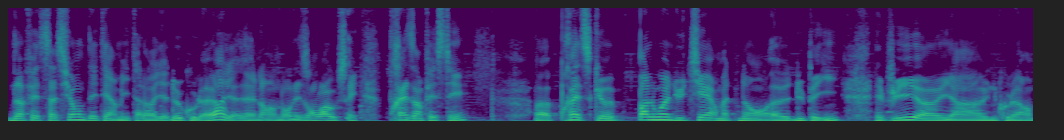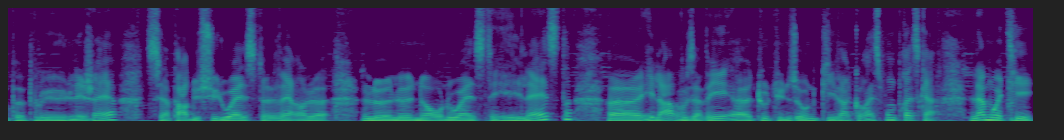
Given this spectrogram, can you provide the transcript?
d'infestation des termites. Alors il y a deux couleurs, il y a dans les endroits où c'est très infesté. Euh, presque pas loin du tiers maintenant euh, du pays. Et puis, euh, il y a une couleur un peu plus légère. C'est à part du sud-ouest vers le, le, nord-ouest et l'est. et là, vous avez toute une zone qui va correspondre presque à la moitié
